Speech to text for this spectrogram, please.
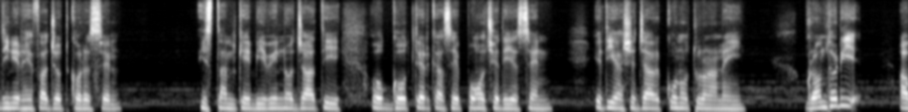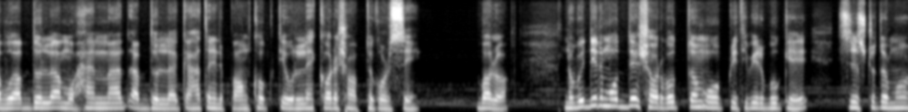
দিনের হেফাজত করেছেন। ইসলামকে বিভিন্ন জাতি ও গোত্রের কাছে পৌঁছে দিয়েছেন। ইতিহাসে যার কোনো তুলনা নেই। গ্রন্থটি আবু আবদুল্লাহ মোহাম্মদ আবদুল্লাহ কাহাতানির পঙ্খক্তি উল্লেখ করে সমাপ্ত করছে। বলো, নবীদের মধ্যে সর্বোত্তম ও পৃথিবীর বুকে শ্রেষ্ঠতম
